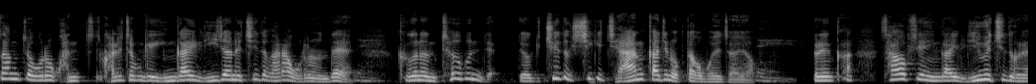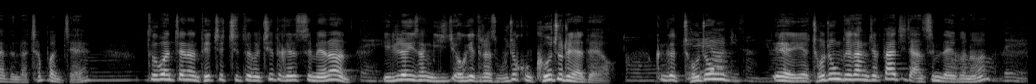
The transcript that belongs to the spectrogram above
통상적으로 관, 관리처분 계획 인가일 이전에 취득하라고 그러는데 네. 그거는 처분 여기 취득 시기 제한까지는 없다고 보여져요. 네. 그러니까 사업 시행 인가일 이후에 취득을 해야 된다. 첫 번째. 음, 두 번째는 대체 취득을 취득했으면은 네. 1년 이상 이- 여기에 들어서 무조건 거주를 해야 돼요. 어, 그러니까 조종- 1년 이상이요? 예, 예. 조종 대상적 따지지 않습니다. 이거는. 아, 네.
